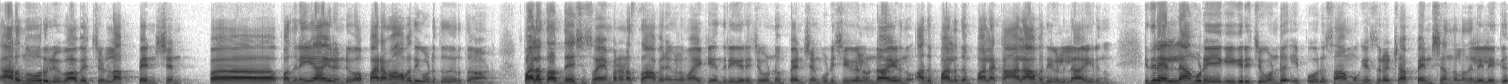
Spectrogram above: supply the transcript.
അറുന്നൂറ് രൂപ വെച്ചുള്ള പെൻഷൻ പതിനയ്യായിരം രൂപ പരമാവധി കൊടുത്തു തീർത്തതാണ്. പല തദ്ദേശ സ്വയംഭരണ സ്ഥാപനങ്ങളുമായി കേന്ദ്രീകരിച്ചുകൊണ്ടും പെൻഷൻ കുടിശ്ശികകൾ ഉണ്ടായിരുന്നു. അത് പലതും പല കാലാവധികളിലായിരുന്നു. ഇതിനെല്ലാം കൂടി ഏകീകരിച്ചുകൊണ്ട് ഇപ്പോൾ ഒരു സാമൂഹ്യ സുരക്ഷാ പെൻഷൻ എന്നുള്ള നിലയിലേക്ക്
